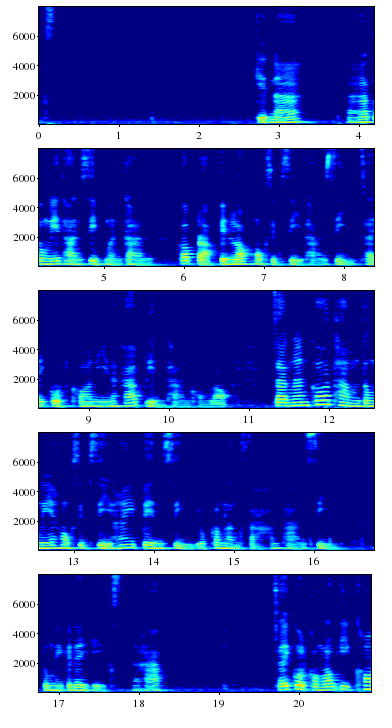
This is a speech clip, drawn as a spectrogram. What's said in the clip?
x เก็ตนะนะคะตรงนี้ฐาน 10 เหมือนกัน ก็ปรับเป็นล็อก 64 ฐาน 4 ใช้กฎข้อนี้นะคะ เปลี่ยนฐานของล็อก จากนั้นก็ทำตรงนี้ 64 ให้เป็น 4 ยกกำลัง 3 ฐาน 4 ตรงนี้ก็ได้ x นะคะ ใช้กฎของล็อกอีกข้อ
